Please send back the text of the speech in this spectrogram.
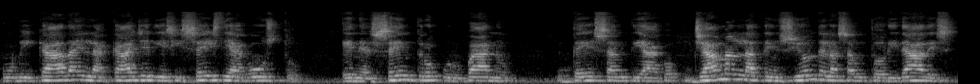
ubicada en la calle 16 de agosto, en el centro urbano de Santiago, llaman la atención de las autoridades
